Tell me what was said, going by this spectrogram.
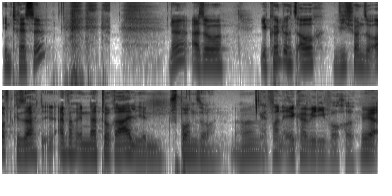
Interesse. ne? Also Ihr könnt uns auch, wie schon so oft gesagt, einfach in Naturalien sponsoren. Von LKW die Woche. Ja,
